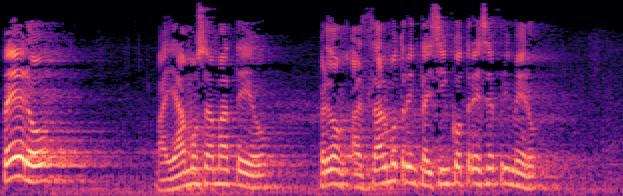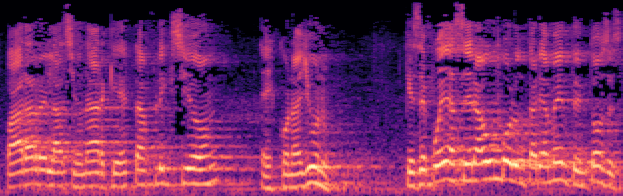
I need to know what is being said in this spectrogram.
Pero, vayamos a Mateo perdón, al Salmo 35, 13 primero, para relacionar que esta aflicción es con ayuno, que se puede hacer aún voluntariamente. Entonces,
